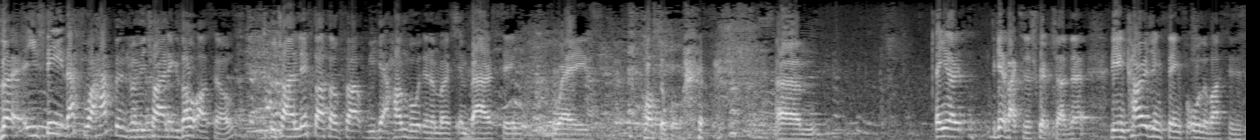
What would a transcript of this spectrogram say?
but you see, that's what happens when we try and exalt ourselves. We try and lift ourselves up. We get humbled in the most embarrassing ways possible. um, and you know, to get back to the scripture, the, the encouraging thing for all of us is,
